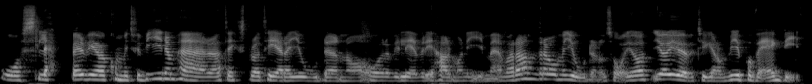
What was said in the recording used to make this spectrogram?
och släpper, vi har kommit förbi de här att exploatera jorden och, och vi lever i harmoni med varandra och med jorden och så. Jag, jag är övertygad om att vi är på väg dit.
